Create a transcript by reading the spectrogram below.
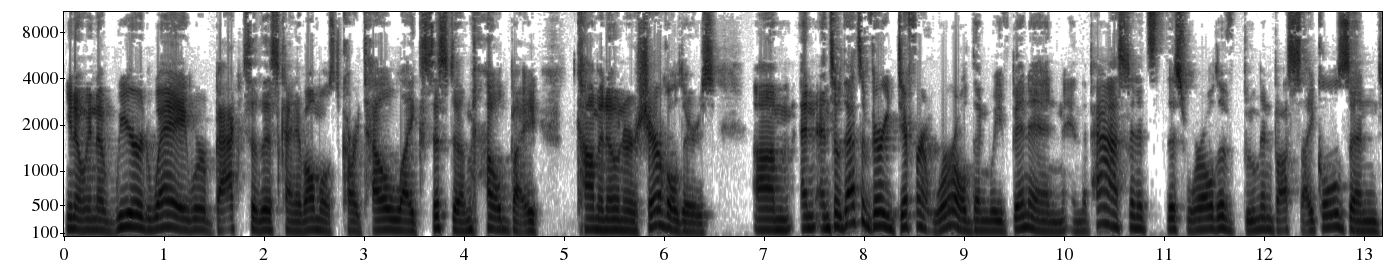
you know in a weird way we're back to this kind of almost cartel-like system held by common owner shareholders. Um, and and so that's a very different world than we've been in in the past. And it's this world of boom and bust cycles and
